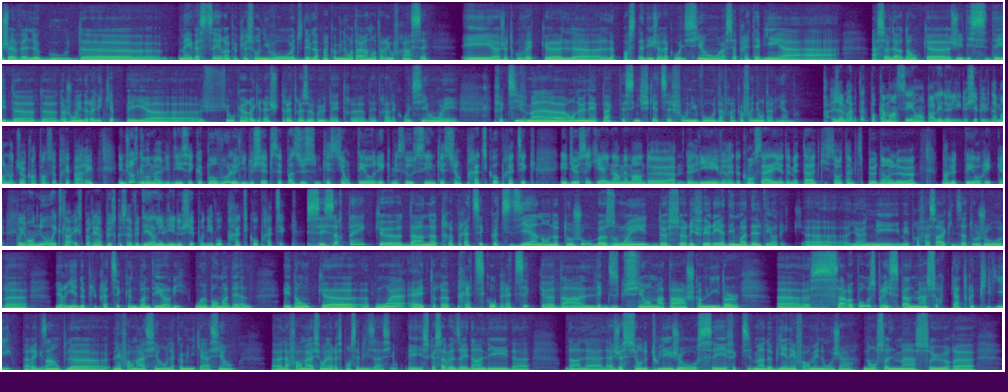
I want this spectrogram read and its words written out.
j'avais le goût de m'investir un peu plus au niveau euh, du développement communautaire en Ontario français. Et euh, je trouvais que le, poste de déjà la coalition euh, se prêtait bien à, cela. Donc, j'ai décidé de, joindre l'équipe et j'ai aucun regret. Je suis très, très heureux d'être à la coalition. Et effectivement, on a un impact significatif au niveau de la francophonie ontarienne. J'aimerais peut-être pour commencer, on parlait de leadership évidemment l'autre jour quand on se préparait. Une chose que vous m'avez dit, c'est que pour vous, le leadership, c'est pas juste une question théorique, mais c'est aussi une question pratico-pratique. Et Dieu sait qu'il y a énormément de, de, livres et de conseils et de méthodes qui sont un petit peu dans le, dans le théorique. Pourrions-nous explorer un peu ce que ça veut dire le leadership au niveau pratico-pratique? C'est certain que dans notre pratique quotidienne, on a toujours besoin de se référer à des modèles théoriques. Euh, il y a un de mes, professeurs qui disait toujours, euh, il n'y a rien de plus pratique qu'une bonne théorie ou un bon modèle. Et donc, euh, pour moi, être pratico-pratique dans l'exécution de ma tâche comme leader, ça repose principalement sur quatre piliers. Par exemple, l'information, la communication, la formation et la responsabilisation. Et ce que ça veut dire dans, les, dans la, gestion de tous les jours, c'est effectivement de bien informer nos gens, non seulement sur euh,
